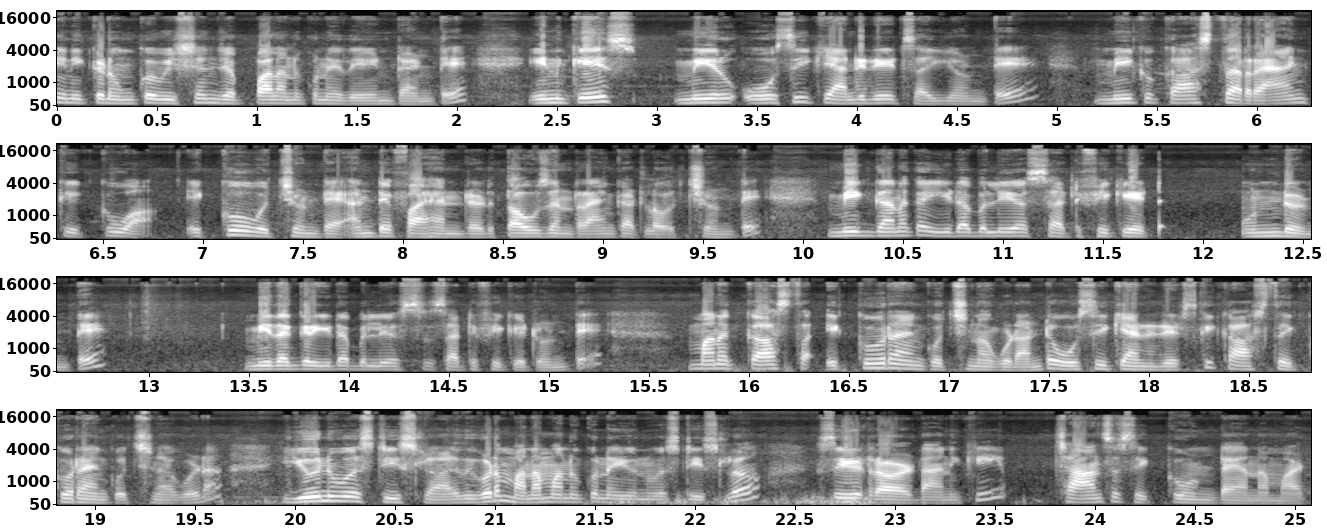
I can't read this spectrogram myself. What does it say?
నేను ఇక్కడ ఇంకో విషయం చెప్పాలనుకునేది ఏంటంటే ఇన్ కేస్ మీరు ఓసీ క్యాండిడేట్స్ అయ్యి ఉంటే మీకు కాస్త ర్యాంక్ ఎక్కువ ఎక్కువ వచ్చి ఉంటే అంటే ఫైవ్ హండ్రెడ్ థౌజండ్ ర్యాంక్ అట్లా వచ్చి ఉంటే మీకు గనక ఈడబ్ల్యూఎస్ సర్టిఫికేట్ ఉండుంటే మీ దగ్గర ఈడబ్ల్యూఎస్ సర్టిఫికేట్ ఉంటే మనకు కాస్త ఎక్కువ ర్యాంక్ వచ్చినా కూడా అంటే ఓసీ క్యాండిడేట్స్కి కాస్త ఎక్కువ ర్యాంక్ వచ్చినా కూడా యూనివర్సిటీస్లో అది కూడా మనం అనుకున్న యూనివర్సిటీస్లో సీట్ రావడానికి ఛాన్సెస్ ఎక్కువ ఉంటాయన్నమాట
